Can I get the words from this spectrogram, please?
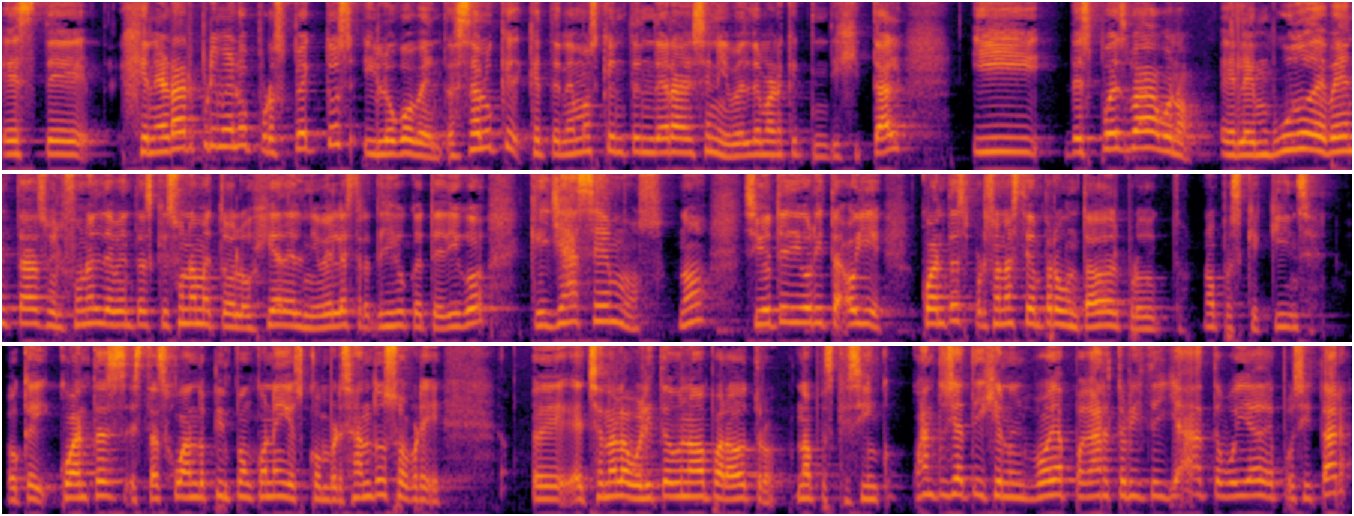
este, generar primero prospectos y luego ventas. Es algo que, tenemos que entender a ese nivel de marketing digital. Y después va, bueno, el embudo de ventas o el funnel de ventas, que es una metodología del nivel estratégico que te digo, que ya hacemos, ¿no? Si yo te digo ahorita, oye, ¿cuántas personas te han preguntado del producto? No, pues que 15. Ok, ¿cuántas estás jugando ping-pong con ellos? Conversando sobre, eh, echando la bolita de un lado para otro. No, pues que 5. ¿Cuántos ya te dijeron, voy a pagarte ahorita ya te voy a depositar?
